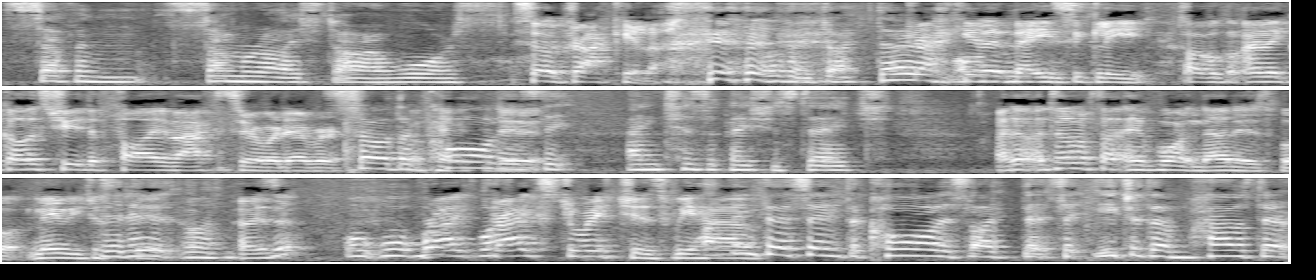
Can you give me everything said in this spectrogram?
Seven Samurai Star Wars. So Dracula. Okay, Drac- Dracula basically, overcome, and it goes through the five acts or whatever. So the call is the anticipation stage. I don't, I don't know if that important that is, but maybe just It is, well- oh, is it? Well, well, Rag, what- rags to riches. We have. I think they're saying the call is like that. So each of them has their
